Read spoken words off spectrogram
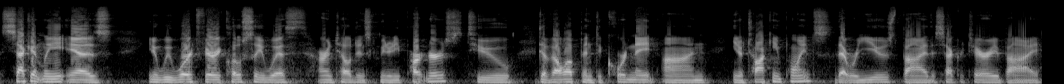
Secondly, is you know we worked very closely with our intelligence community partners to develop and to coordinate on you know talking points that were used by the secretary, by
